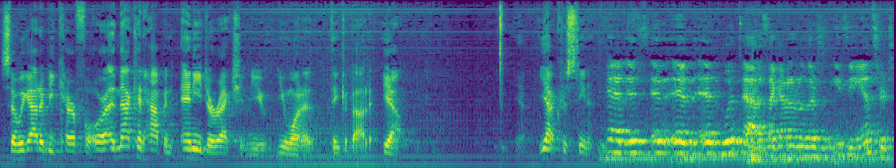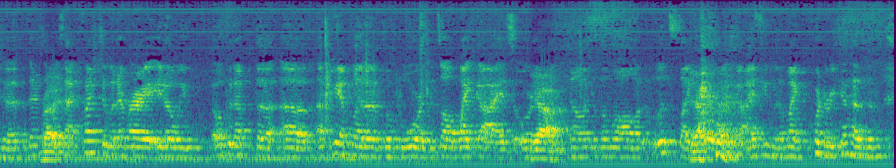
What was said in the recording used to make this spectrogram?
So we got to be careful. Or, and that could happen any direction you, you want to think about it. Yeah. Yeah, yeah Christina. And, it's, and, and, and with that, it's like I don't know, there's an easy answer to it, but there's Right. always that question whenever I, you know we open up the uh, a pamphlet of a board that's all white guys, or Yeah. you know, look at the wall and it looks like Yeah. white guys, even though my Puerto Rican husband.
